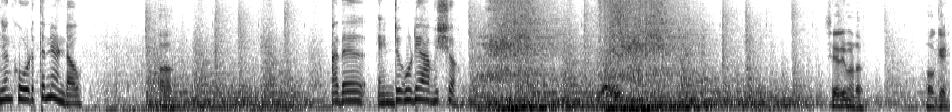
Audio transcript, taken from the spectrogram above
ഞാൻ കൂടെ തന്നെ ഉണ്ടാവും. അത് എന്റെ കൂടി ആവശ്യം. ശരി മാഡം. ഓക്കെ.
